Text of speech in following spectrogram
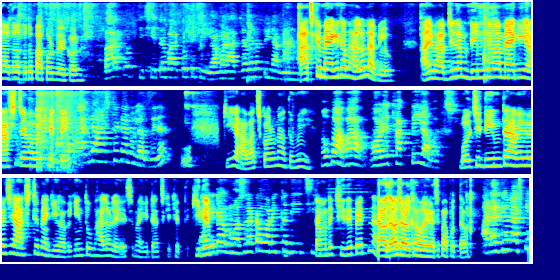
দাও দাও দুটো পাপড় বের কর। বার করছি সেটা বার করতে কি আমার হাত যাবে না তুই নাবি আজকে ম্যাগিটা ভালো লাগল। আমি ভাবছিলাম ডিম দেওয়া ম্যাগি আসতে হবে খেতে। লাগবে রে। উফ কি আওয়াজ করো না তুমি। ও বাবা ঘরে থাকতেই আওয়াজ। বলছি ডিমটা আমি ভেবেছি আসতে ম্যাগি হবে কিন্তু ভালো লেগেছে ম্যাগিটা আজকে খেতে। খিদে এটা মশলাটাও অনেকটা দিয়েছি। তার মধ্যে খিদে পেট না? দাও দাও জল খাওয়া হয়ে গেছে পাপড় দাও। আর একজন আজকে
